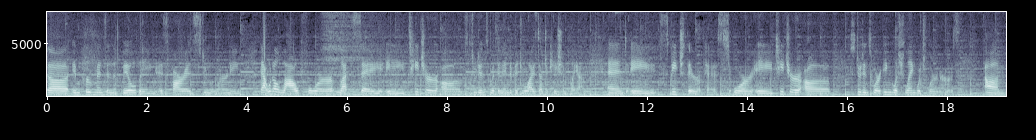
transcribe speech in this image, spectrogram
the improvements in the building as far as student learning that would allow for, let's say, a teacher of students with an individualized education plan and a speech therapist or a teacher of students who are English language learners. Um,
